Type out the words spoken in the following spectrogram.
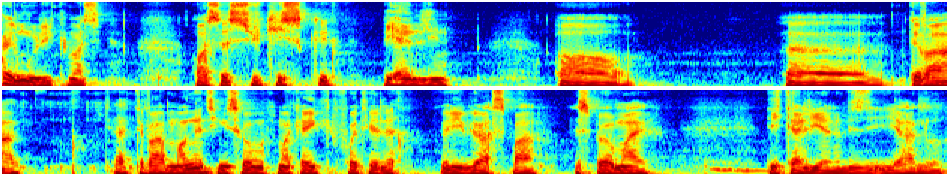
alt muligt, kan man sige. Også psykisk behandling. Og øh, det var ja, det var mange ting, som man kan ikke fortælle i Vjarsbar. Det spørger mig detaljerne, hvis I har noget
